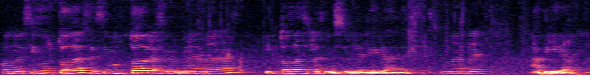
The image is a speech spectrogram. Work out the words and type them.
cuando decimos todas, decimos todas las enfermedades raras y todas las nacionalidades. Es una red abierta.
